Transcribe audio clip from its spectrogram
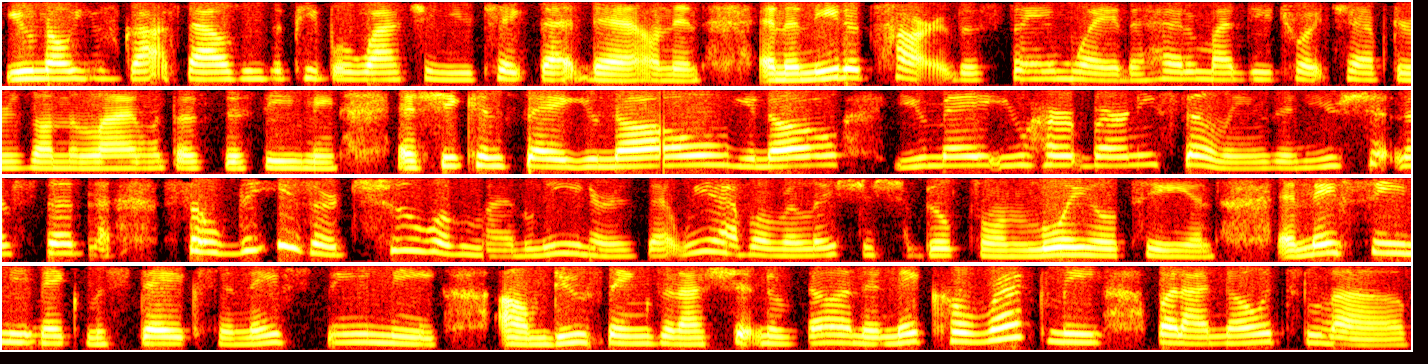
you know you've got thousands of people watching you. Take that down. And and Anita Tart, the same way, the head of my Detroit chapter is on the line with us this evening. And she can say, you know, you know, you made you hurt Bernie's feelings and you shouldn't have said that. So these are two of my leaders that we have a relationship built on loyalty and and they've seen me make mistakes and they've seen me um do things that I shouldn't have done and and they correct me, but I know it's love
